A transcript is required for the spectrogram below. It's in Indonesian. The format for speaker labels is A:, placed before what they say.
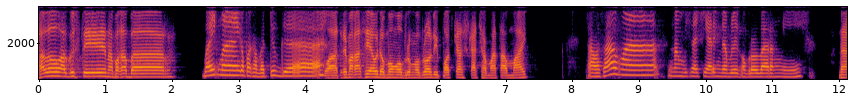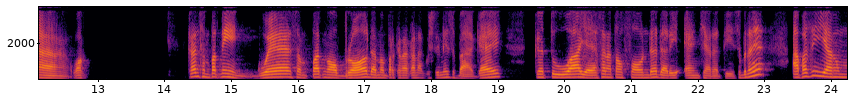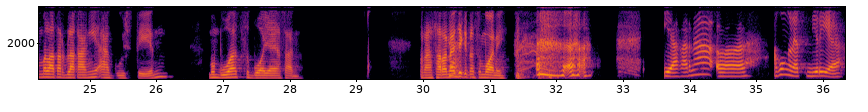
A: Halo Agustin, apa kabar?
B: Baik Mike, apa kabar juga?
A: Wah, terima kasih ya udah mau ngobrol-ngobrol di podcast Kacamata Mike.
B: Sama-sama, senang bisa sharing dan boleh ngobrol bareng nih.
A: Nah, wak kan sempat nih, gue sempat ngobrol dan memperkenalkan Agustin ini sebagai ketua yayasan atau founder dari N Charity. Sebenarnya apa sih yang melatar belakangi Agustin membuat sebuah yayasan? Penasaran ya. aja kita semua nih.
B: Iya, karena uh, aku ngeliat sendiri ya,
